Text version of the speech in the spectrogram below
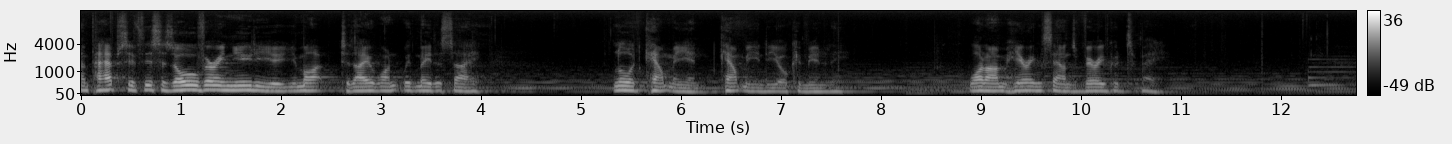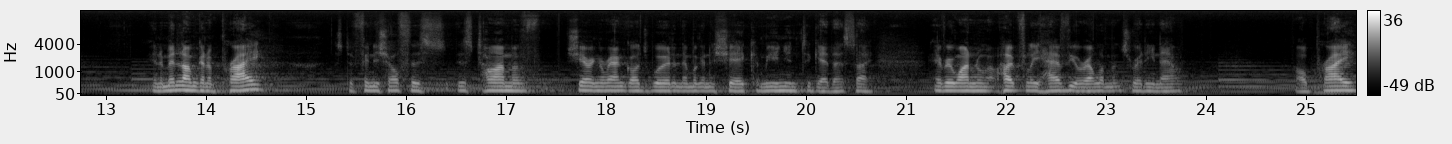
And perhaps if this is all very new to you, you might today want with me to say, Lord, count me in. Count me into your community. What I'm hearing sounds very good to me. In a minute, I'm going to pray just to finish off this, this time of sharing around God's word, and then we're going to share communion together. So, everyone will hopefully have your elements ready now. I'll pray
